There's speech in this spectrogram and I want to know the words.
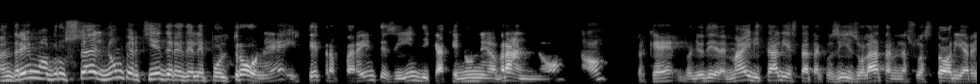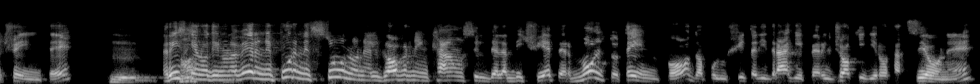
andremo a Bruxelles non per chiedere delle poltrone, il che tra parentesi indica che non ne avranno, no? Perché voglio dire, mai l'Italia è stata così isolata nella sua storia recente. Mm. Rischiano no. di non avere neppure nessuno nel Governing Council della BCE per molto tempo, dopo l'uscita di Draghi per i giochi di rotazione.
